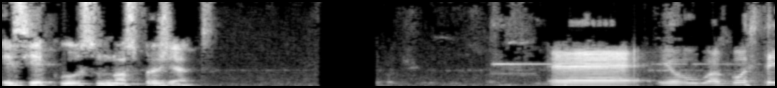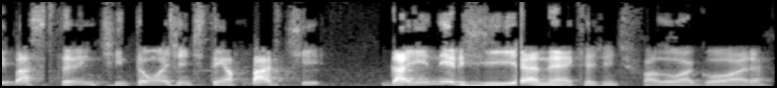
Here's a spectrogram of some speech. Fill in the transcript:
esse recurso no nosso projeto. É, eu gostei bastante. Então a gente tem a parte da energia, né, que a gente falou agora.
